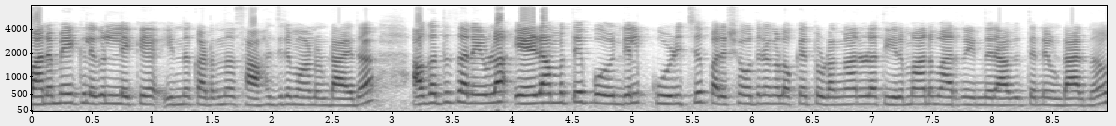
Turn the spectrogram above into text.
വനമേഖലകളിലേക്ക് ഇന്ന് കടന്ന സാഹചര്യമാണ് ഉണ്ടായത് അകത്ത് തന്നെയുള്ള ഏഴാമത്തെ പോയിന്റിൽ കുഴിച്ച് പരിശോധനകളൊക്കെ തുടങ്ങാനുള്ള തീരുമാനമായിരുന്നു ഇന്ന് രാവിലെ തന്നെ ഉണ്ടായിരുന്നത്.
